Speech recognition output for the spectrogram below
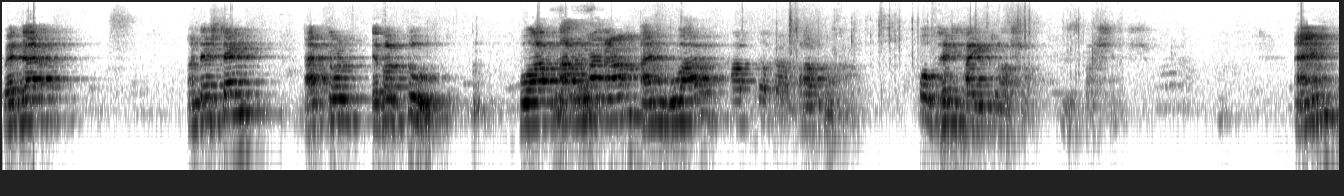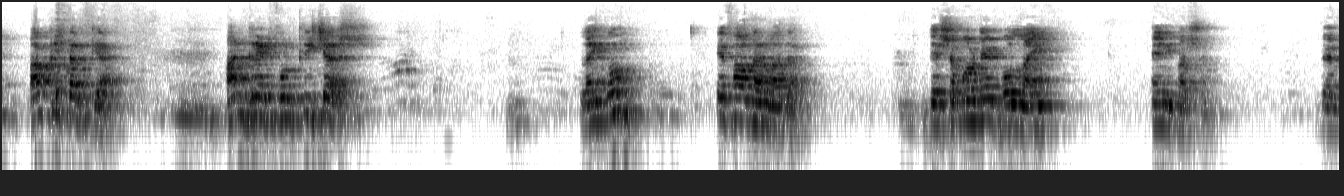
Whether, understand, I have told about two, who are Atmanam and who are Aptakam. Oh, very high class of these persons. And akritagya, ungrateful creatures. Hmm? Like whom? A father, mother. They supported whole life any person. Their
